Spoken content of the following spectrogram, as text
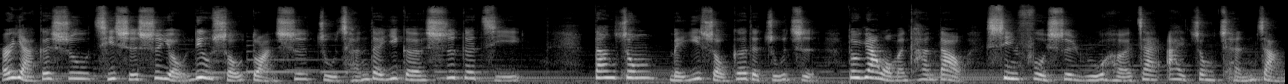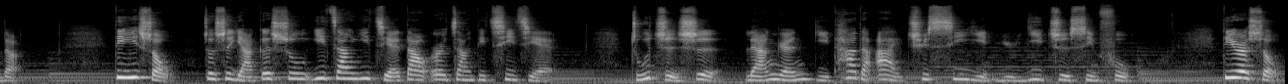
而雅歌书其实是由六首短诗组成的一个诗歌集，当中每一首歌的主旨都让我们看到新妇是如何在爱中成长的。第一首。就是雅各书一章一节到二章第七节，主旨是良人以他的爱去吸引与医治新妇。第二首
